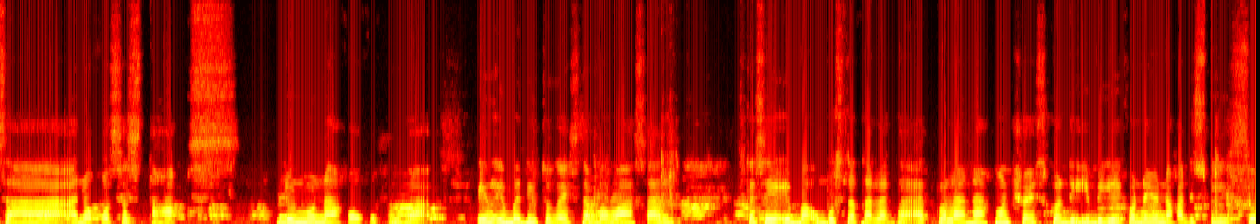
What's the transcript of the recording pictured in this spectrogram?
sa ano ko sa stocks doon muna ako kukuha. Yung iba dito guys, nabawasan. Kasi yung iba, ubos na talaga. At wala na akong choice kundi ibigay ko na yung nakadisplay. So,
